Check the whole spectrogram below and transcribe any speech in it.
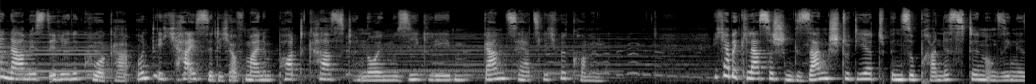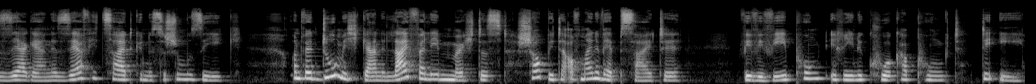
Mein Name ist Irene Kurka und ich heiße dich auf meinem Podcast Neu Musikleben ganz herzlich willkommen. Ich habe klassischen Gesang studiert, bin Sopranistin und singe sehr gerne sehr viel zeitgenössische Musik. Und wenn du mich gerne live erleben möchtest, schau bitte auf meine Webseite www.irenekurka.de.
